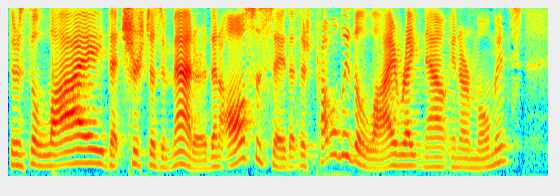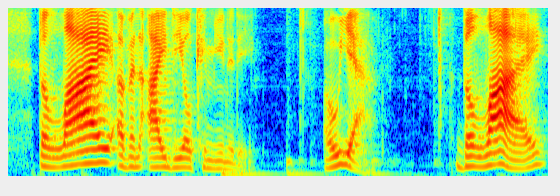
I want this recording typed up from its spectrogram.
there's the lie that church doesn't matter, then I'll also say that there's probably the lie right now in our moments the lie of an ideal community. Oh, yeah. The lie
